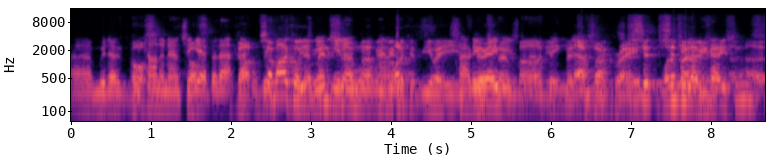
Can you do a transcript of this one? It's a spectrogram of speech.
Um, we don't, we can't announce it yet, but that. that be, so, Michael, you, know, mentioned you know, uh, we've been looking at the UAE, Saudi Arabia is developing um, Bahrain. city locations, uh,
